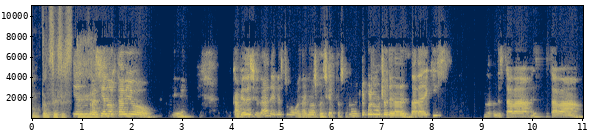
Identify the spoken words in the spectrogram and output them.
Entonces, este, recién Octavio eh, cambió de ciudad, él estuvo en algunos conciertos, ¿no? Recuerdo mucho de la- Dada X, donde estaba, estaba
